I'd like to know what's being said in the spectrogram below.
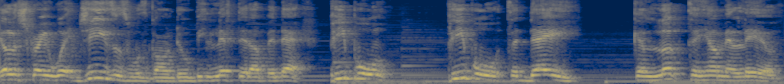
illustrate what Jesus was going to do, be lifted up in that. People, people today can look to him and live.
